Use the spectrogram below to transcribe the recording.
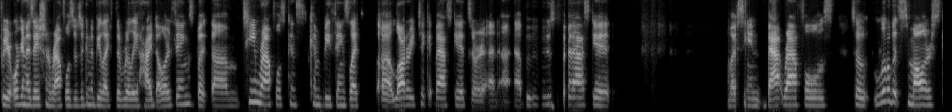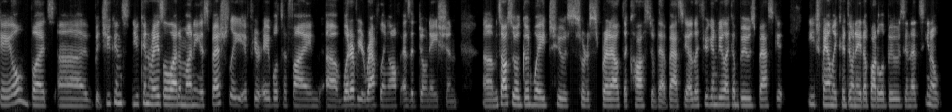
for your organization raffles there's going to be like the really high dollar things but um team raffles can can be things like uh, lottery ticket baskets or an, a booze basket. I've seen bat raffles so a little bit smaller scale but uh, but you can you can raise a lot of money especially if you're able to find uh, whatever you're raffling off as a donation. Um, it's also a good way to sort of spread out the cost of that basket. If you're going to do like a booze basket each family could donate a bottle of booze and that's you know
